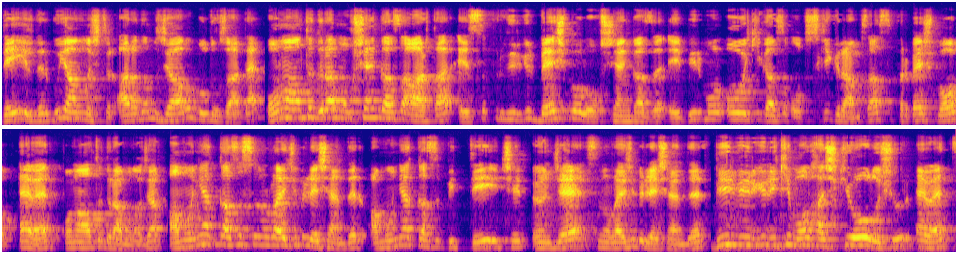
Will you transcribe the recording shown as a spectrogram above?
değildir. Bu yanlıştır. Aradığımız cevabı bulduk zaten. 16 gram oksijen gazı artar. E 0,5 mol oksijen gazı. E 1 mol O2 gazı 32 gramsa 0,5 mol. Evet 16 gram olacak. Amonyak gazı sınırlayıcı bileşendir. Amonyak gazı bittiği için önce sınırlayıcı bileşendir. 1,2 mol H2O oluşur. Evet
